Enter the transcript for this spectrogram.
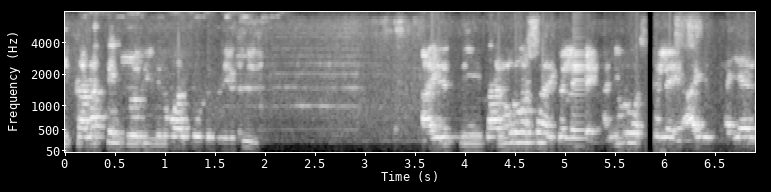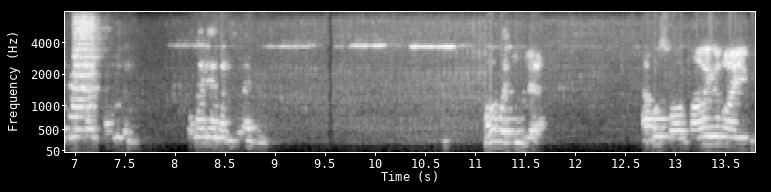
ഈ- കണക്കൻ ജോലി ഇങ്ങനെ വായിച്ചുകൊണ്ട് പിടിയിട്ടില്ല ആയിരത്തി നാനൂറ് വർഷമായിരിക്കും അല്ലേ? അഞ്ഞൂറ് വർഷമല്ലേ? ആയിരത്തി അയ്യായിരത്തി കൂടുതൽ എന്നാണ് ഞാൻ മനസ്സിലാക്കുന്നത്. അപ്പൊ പറ്റൂല. അപ്പൊ സ്വാഭാവികമായും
